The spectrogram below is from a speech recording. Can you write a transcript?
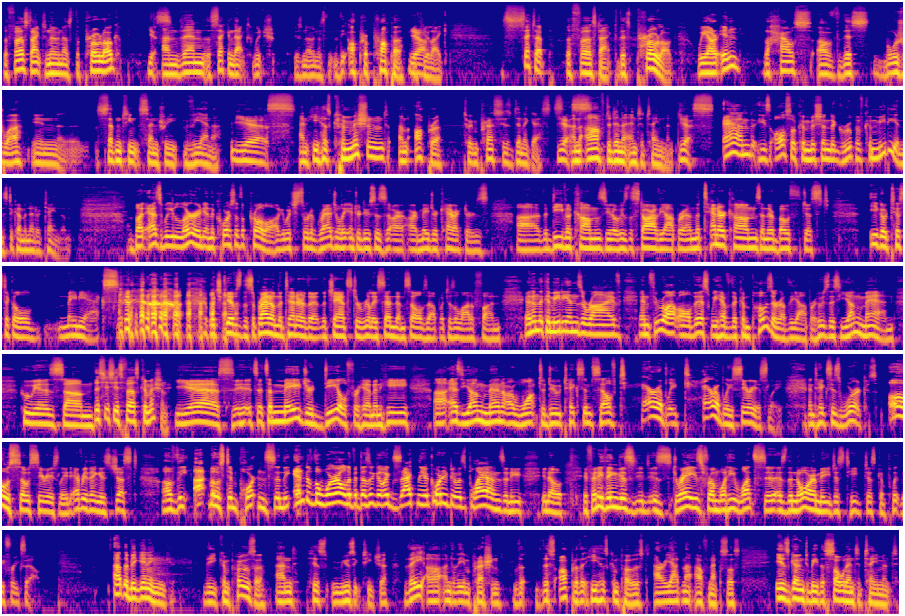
The first act known as the prologue. Yes. And then the second act, which is known as the, the opera proper, yeah. if you like. Set up the first act, this prologue. We are in the house of this bourgeois in 17th uh, century Vienna. Yes. And he has commissioned an opera to impress his dinner guests. Yes. An after dinner entertainment. Yes. And he's also commissioned a group of comedians to come and entertain them. But as we learn in the course of the prologue, which sort of gradually introduces our, our major characters, uh, the diva comes, you know, who's the star of the opera, and the tenor comes, and they're both just egotistical maniacs, which gives the soprano and the tenor the, the chance to really send themselves up, which is a lot of fun. And then the comedians arrive, and throughout all this, we have the composer of the opera, who's this young man who is. Um, this is his first commission. Yes, it's it's a major deal for him, and he, uh, as young men are wont to do, takes himself terribly, terribly seriously and takes his work oh so seriously. And everything is just of the utmost importance and the end of the world if it doesn't go exactly according to his plans. And he, you know, if anything just is strays from what he wants as the norm, he just he just completely freaks out. At the beginning, the composer and his music teacher, they are under the impression that this opera that he has composed, Ariadne auf Naxos, is going to be the sole entertainment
